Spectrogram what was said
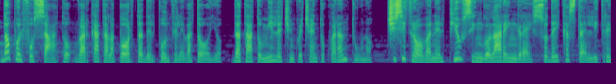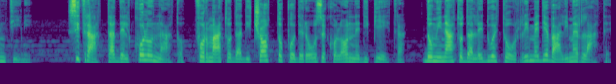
Dopo il fossato, varcata la porta del ponte levatoio, datato 1541, ci si trova nel più singolare ingresso dei castelli trentini. Si tratta del colonnato, formato da 18 poderose colonne di pietra, dominato dalle due torri medievali merlate.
